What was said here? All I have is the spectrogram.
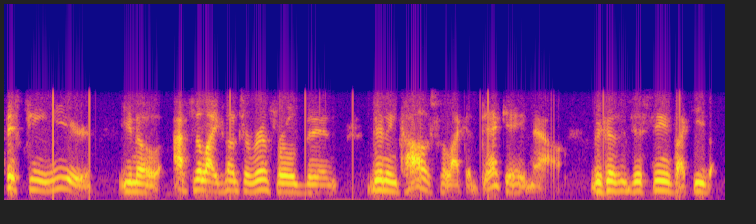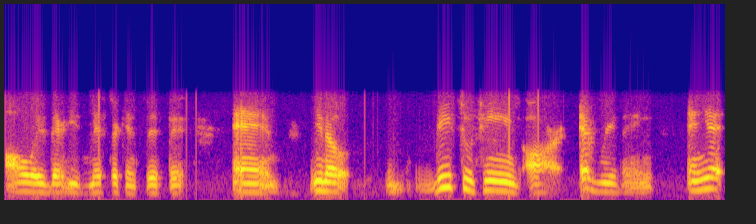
15 years you know, I feel like Hunter Renfrow's been been in college for like a decade now because it just seems like he's always there. He's Mr. Consistent, and you know, these two teams are everything, and yet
